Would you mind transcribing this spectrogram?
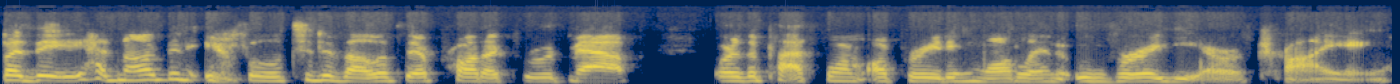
but they had not been able to develop their product roadmap or the platform operating model in over a year of trying.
